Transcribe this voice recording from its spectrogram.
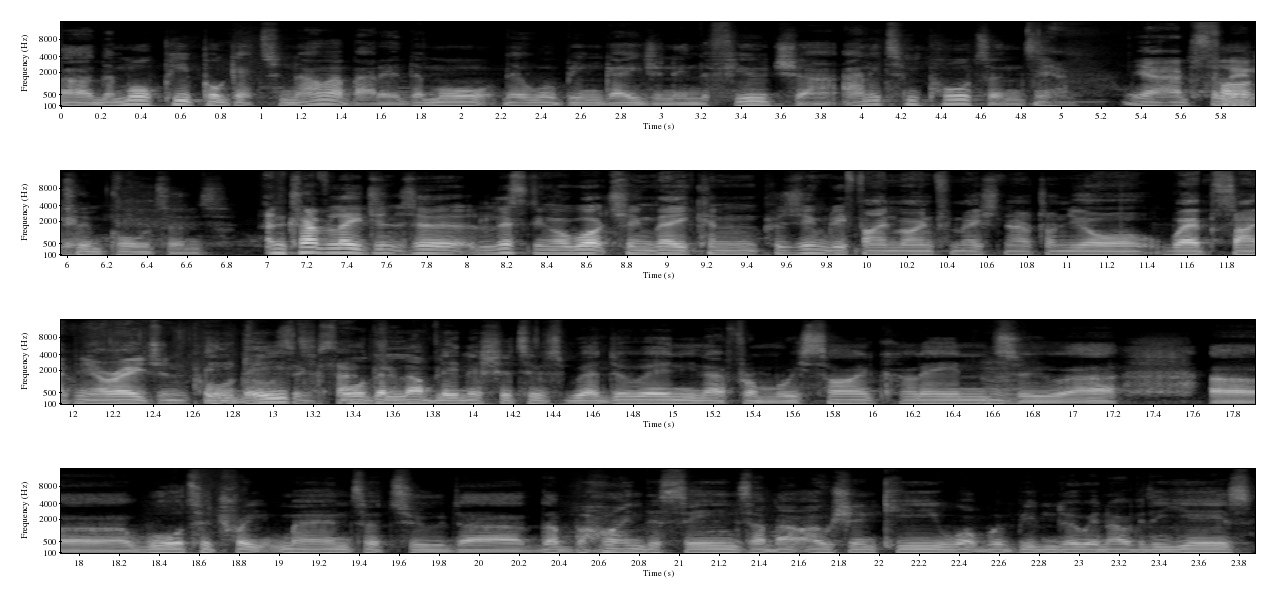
uh, the more people get to know about it, the more they will be engaging in the future, and it's important. Yeah, yeah, absolutely. Far too important. And travel agents are listening or watching, they can presumably find more information out on your website and your agent portals. Indeed, all the lovely initiatives we're doing, you know, from recycling mm. to uh, uh, water treatment to the, the behind the scenes about Ocean Cay, what we've been doing over the years,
